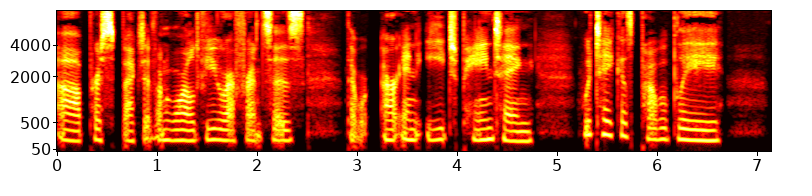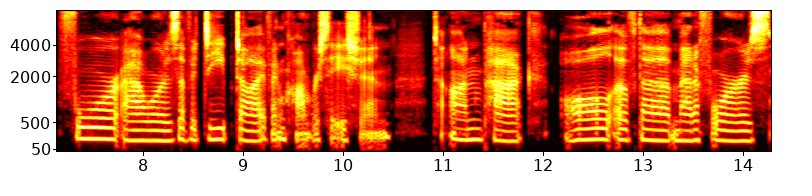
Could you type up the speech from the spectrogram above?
uh, perspective and worldview references that were, are in each painting would take us probably four hours of a deep dive and conversation to unpack all of the metaphors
